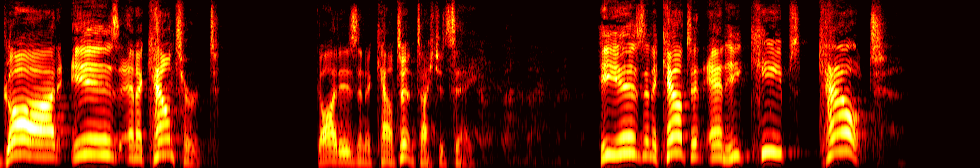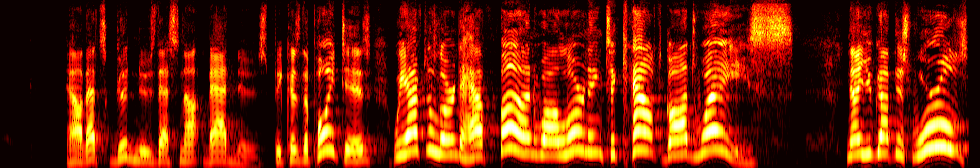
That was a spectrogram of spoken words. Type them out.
God is an accountant. God is an accountant, I should say. He is an accountant and he keeps count. Now, that's good news, that's not bad news. Because the point is, we have to learn to have fun while learning to count God's ways. Now, you've got this world's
